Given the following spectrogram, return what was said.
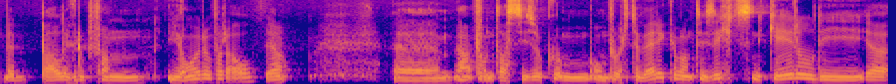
bij bepaalde groep van jongeren vooral. Ja. Ehm, ja, fantastisch ook om, om voor te werken, want het is echt een kerel die... Ja,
